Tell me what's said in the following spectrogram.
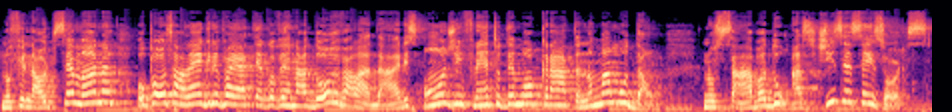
No final de semana, o Pouso Alegre vai até Governador Valadares, onde enfrenta o Democrata no Mamudão, no sábado às 16 horas.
